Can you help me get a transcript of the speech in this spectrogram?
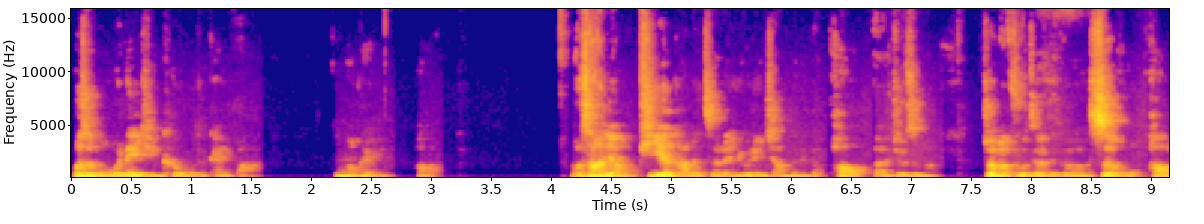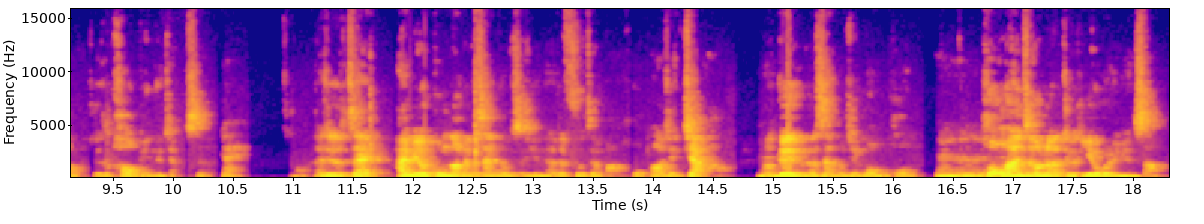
或是某一类型客户的开发。嗯。OK，好。我常常讲，PM 他的责任有点像是那个炮，呃，就是什么专门负责这个射火炮的，就是炮兵的角色。对，哦，他就是在还没有攻到那个山头之前，他就负责把火炮先架好，然后对着那个山头先猛轰，嗯。嗯，轰完之后呢，就是业务人员上，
